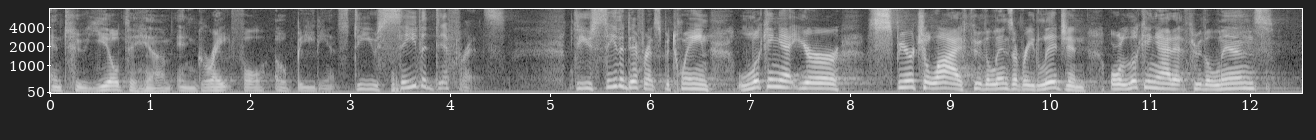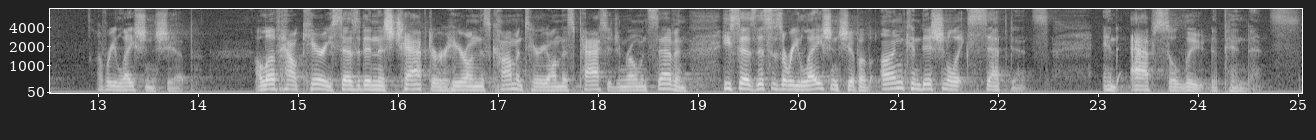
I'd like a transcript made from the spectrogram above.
and to yield to Him in grateful obedience. Do you see the difference? Do you see the difference between looking at your spiritual life through the lens of religion or looking at it through the lens of relationship? I love how Cary says it in this chapter here on this commentary on this passage in Romans 7. He says this is a relationship of unconditional acceptance and absolute dependence.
